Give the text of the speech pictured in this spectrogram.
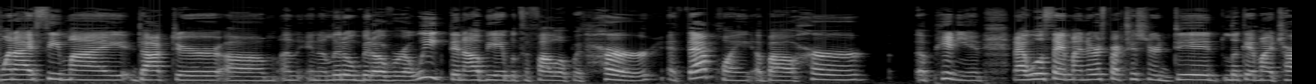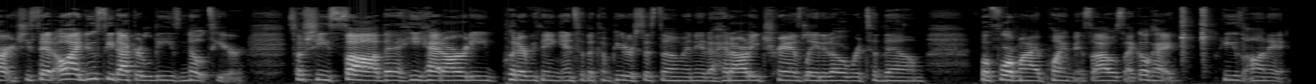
when I see my doctor um, in a little bit over a week, then I'll be able to follow up with her at that point about her opinion. And I will say my nurse practitioner did look at my chart and she said, oh, I do see Dr. Lee's notes here. So she saw that he had already put everything into the computer system and it had already translated over to them before my appointment. So I was like, okay, he's on it.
